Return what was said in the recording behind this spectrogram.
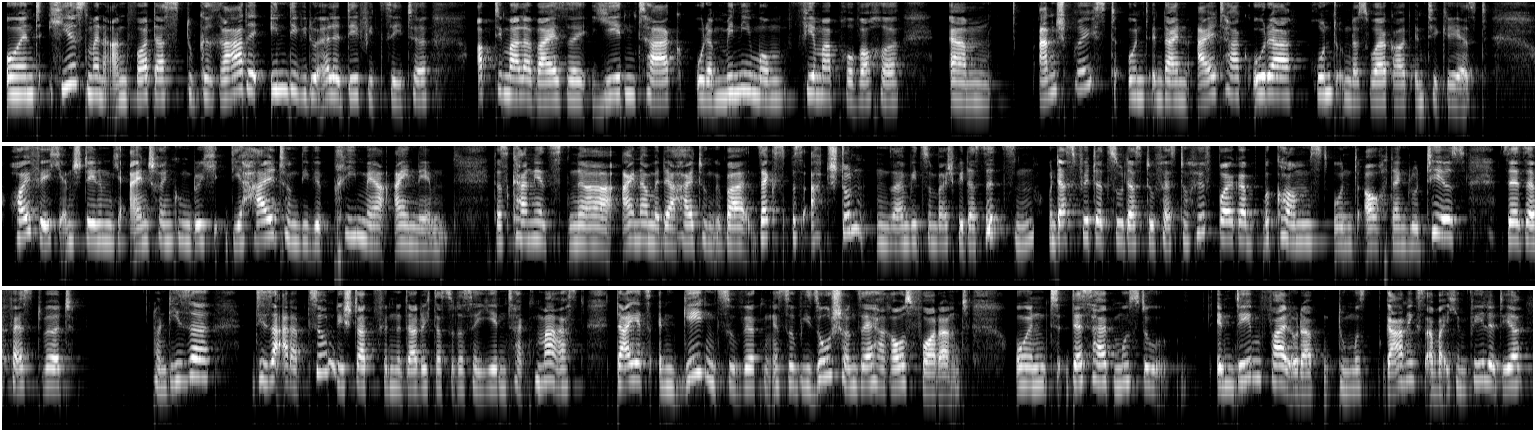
Und hier ist meine Antwort, dass du gerade individuelle Defizite optimalerweise jeden Tag oder Minimum viermal pro Woche ähm, ansprichst und in deinen Alltag oder rund um das Workout integrierst. Häufig entstehen nämlich Einschränkungen durch die Haltung, die wir primär einnehmen. Das kann jetzt eine Einnahme der Haltung über sechs bis acht Stunden sein, wie zum Beispiel das Sitzen. Und das führt dazu, dass du feste Hüftbeuger bekommst und auch dein Gluteus sehr, sehr fest wird. Und diese diese Adaption, die stattfindet, dadurch, dass du das ja jeden Tag machst, da jetzt entgegenzuwirken, ist sowieso schon sehr herausfordernd. Und deshalb musst du in dem Fall, oder du musst gar nichts, aber ich empfehle dir,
